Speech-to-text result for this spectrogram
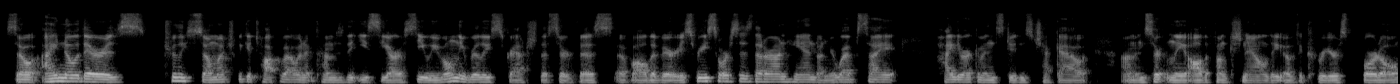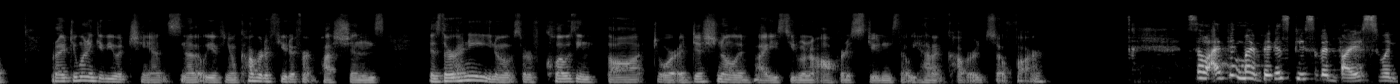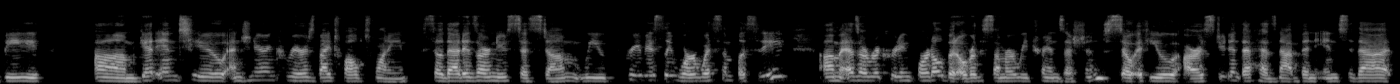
So I know there is truly so much we could talk about when it comes to the ECRC. We've only really scratched the surface of all the various resources that are on hand on your website. Highly recommend students check out, um, and certainly all the functionality of the careers portal. But I do want to give you a chance now that we've you know covered a few different questions. Is there any you know sort of closing thought or additional advice you'd want to offer to students that we haven't covered so far? So I think my biggest piece of advice would be um, get into engineering careers by 12twenty. So that is our new system. We previously were with Symplicity um, as our recruiting portal, but over the summer we transitioned. So if you are a student that has not been into that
